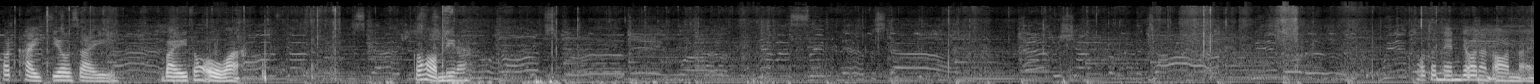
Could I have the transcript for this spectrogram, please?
ทอดไข่เจียวใส่ใบต้องโออะ ก็หอมดีนะ เขาจะเน้นยอดอ่อนๆหน่อย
